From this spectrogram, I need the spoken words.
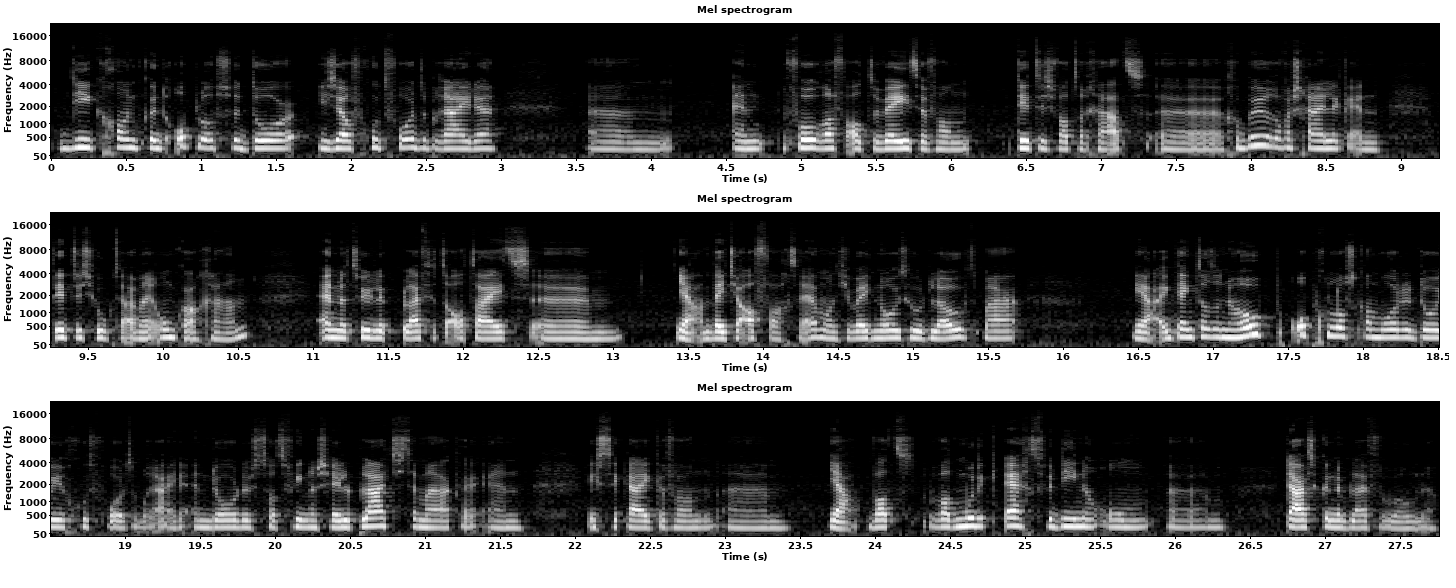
die ik gewoon kunt oplossen door jezelf goed voor te bereiden. Ehm, en vooraf al te weten van dit is wat er gaat uh, gebeuren waarschijnlijk. En dit is hoe ik daarmee om kan gaan. En natuurlijk blijft het altijd ja, een beetje afwachten. Hè? Want je weet nooit hoe het loopt. Maar ja, ik denk dat een hoop opgelost kan worden door je goed voor te bereiden. En door dus dat financiële plaatje te maken. En eens te kijken van um, ja, wat, wat moet ik echt verdienen om um, daar te kunnen blijven wonen.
